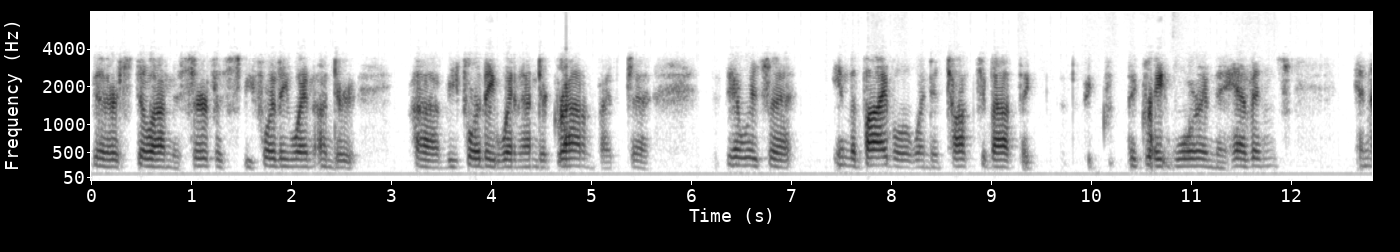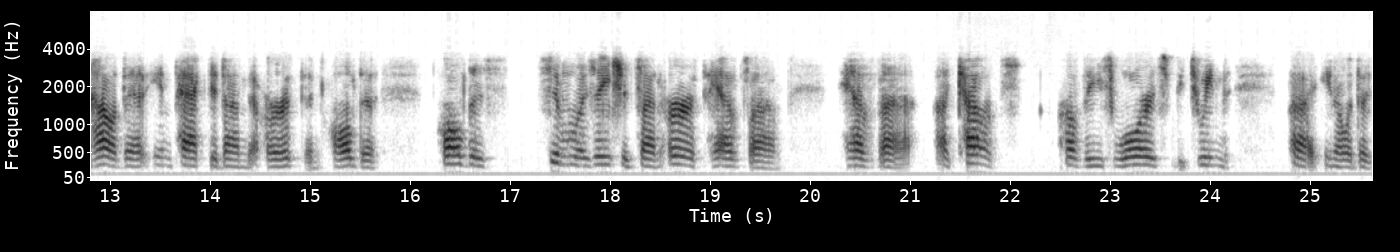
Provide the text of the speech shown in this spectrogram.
that are still on the surface before they went under uh, before they went underground. But uh, there was a in the Bible when it talks about the, the Great War in the heavens and how that impacted on the earth and all the all the civilizations on earth have um, have uh, accounts of these wars between uh, you know the,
